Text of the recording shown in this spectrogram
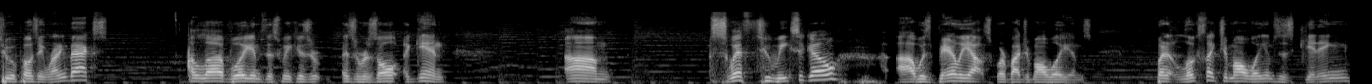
to opposing running backs. I love Williams this week as as a result. Again, um, Swift two weeks ago uh, was barely outscored by Jamaal Williams, but it looks like Jamaal Williams is getting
